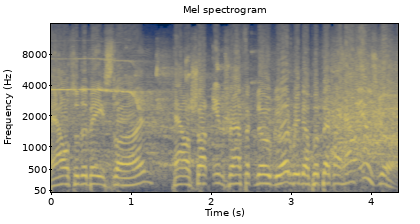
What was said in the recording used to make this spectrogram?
Howe to the baseline. Howe shot in traffic, no good. Rebound put back by Howe is good.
